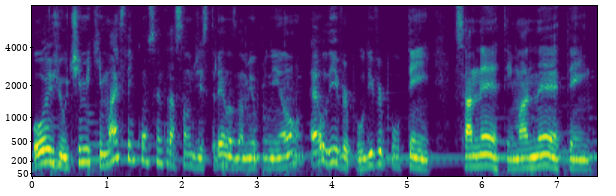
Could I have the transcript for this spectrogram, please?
Hoje, o time que mais tem concentração de estrelas, na minha opinião, é o Liverpool. O Liverpool tem Sané, tem Mané, tem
